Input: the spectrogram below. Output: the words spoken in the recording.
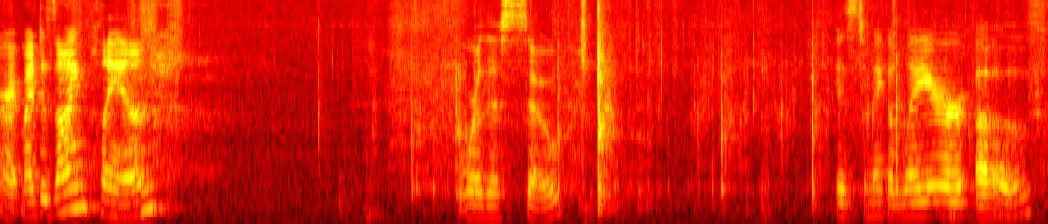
right, my design plan for this soap is to make a layer of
